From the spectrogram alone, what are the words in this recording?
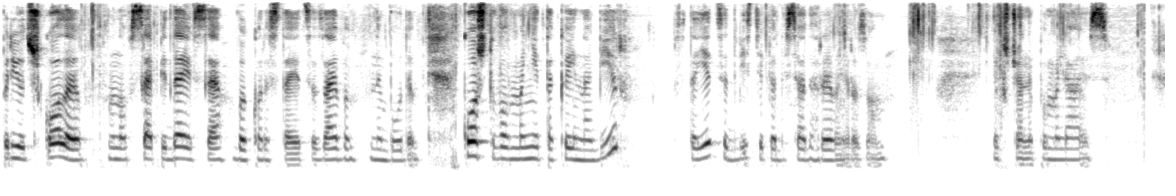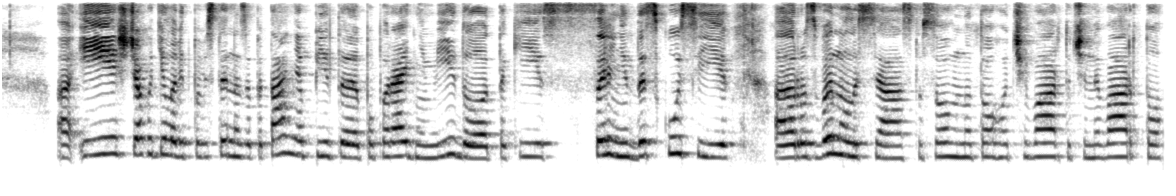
період школи воно все піде і все використається, зайвим не буде. Коштував мені такий набір, здається, 250 гривень разом, якщо не помиляюсь. І ще хотіла відповісти на запитання під е, попереднім відео. Такі сильні дискусії е, розвинулися стосовно того, чи варто чи не варто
